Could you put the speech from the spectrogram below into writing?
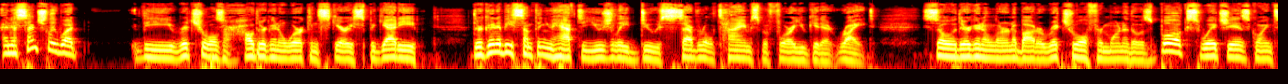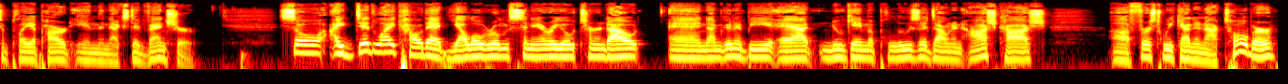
And essentially what the rituals are how they're going to work in scary spaghetti, they're going to be something you have to usually do several times before you get it right. So they're going to learn about a ritual from one of those books, which is going to play a part in the next adventure. So I did like how that Yellow Room scenario turned out, and I'm going to be at New Game of Palooza down in Oshkosh uh, first weekend in October.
